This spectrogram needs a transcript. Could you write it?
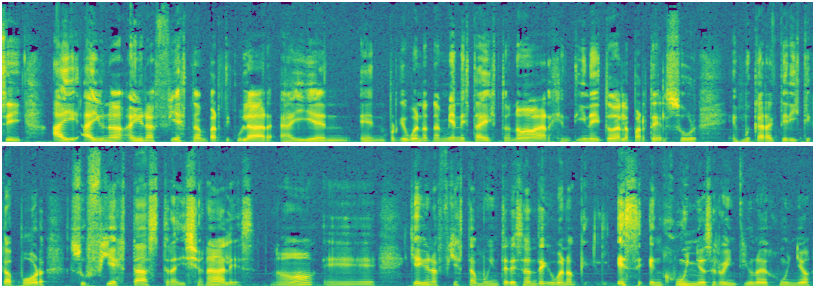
Sí, hay, hay, una, hay una fiesta en particular ahí en, en, porque bueno, también está esto, ¿no? Argentina y toda la parte del sur es muy característica por sus fiestas tradicionales, ¿no? Eh, y hay una fiesta muy interesante que, bueno, que es en junio, es el 21 de junio,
